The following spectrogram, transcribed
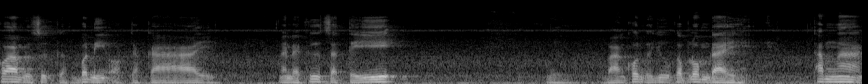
ความรู้สึกกับบ่หนี้ออกจากกาย นั่นแหละคือสติบางคนก็อยู่กับล่มใดทำงาน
